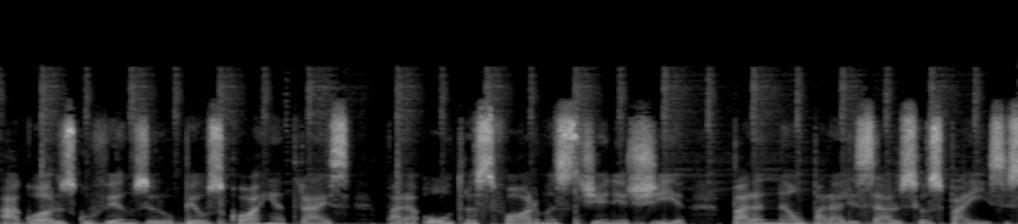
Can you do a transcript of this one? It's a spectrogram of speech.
Agora os governos europeus correm atrás para outras formas de energia para não paralisar os seus países.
